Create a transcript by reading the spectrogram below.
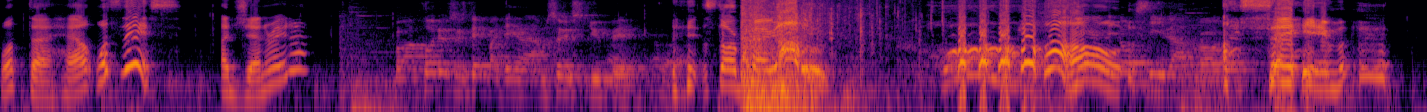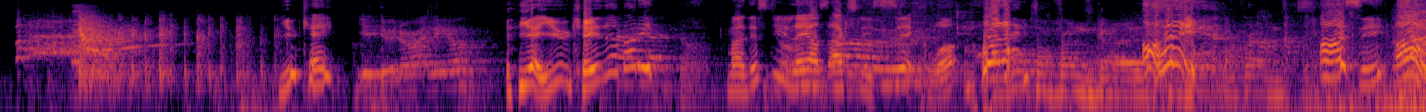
What the hell? What's this? A generator? Bro, I thought it was just dead by daylight. I'm so stupid. Start paying. Oh! I don't oh! see that, bro. Same! You okay? You doing alright, Leo? Yeah, you okay there, buddy? Man, this new layout's actually sick. What? What? Got some friends, guys. Oh, hey! Some friends. Oh, I see. Oh,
